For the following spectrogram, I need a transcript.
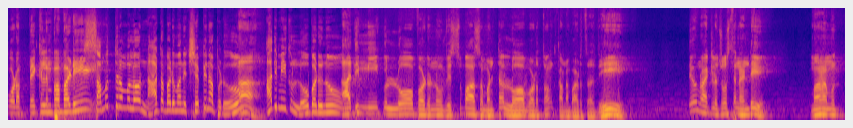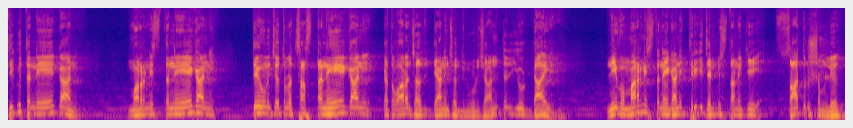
కూడా పెకిలింపబడి సముద్రములో నాటబడుమని చెప్పినప్పుడు. అది మీకు లోబడును. అది మీకు లోబడును. విశ్వాసం అంటే లోబడతాం కనబడుతుంది. దేవుని వాటిలో చూస్తానండి మనము దిగుతనే కానీ మరణిస్తనే కానీ దేవుని చేతిలో చస్తనే కానీ గత వారం చదివి ధ్యానించదు దీని గురించి అంటిల్ యూ డై నీవు మరణిస్తనే కానీ తిరిగి జన్మిస్తానికి సాదృశ్యం లేదు.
